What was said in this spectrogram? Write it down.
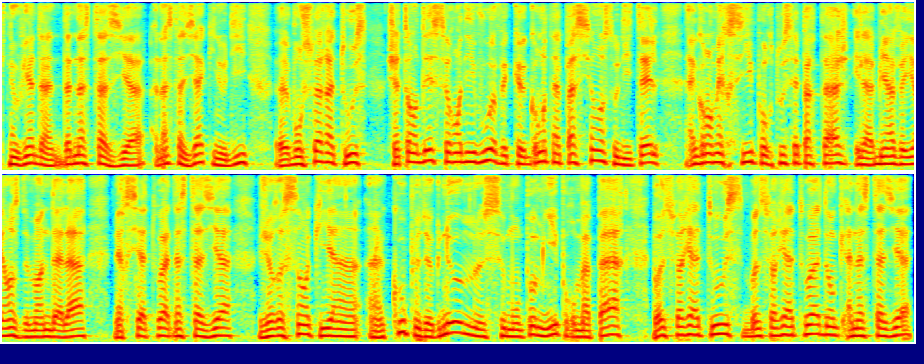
qui nous vient d'Anastasia. Anastasia qui nous dit euh, Bonsoir à tous. J'attendais ce rendez-vous avec grande impatience, nous dit-elle. Un grand merci pour tous ces partages et la bienveillance de Mandala. Merci à toi, Anastasia. Je ressens qu'il y a un, couple de gnomes sous mon pommier pour ma part. Bonne soirée à tous. Bonne soirée à toi, donc, Anastasia.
